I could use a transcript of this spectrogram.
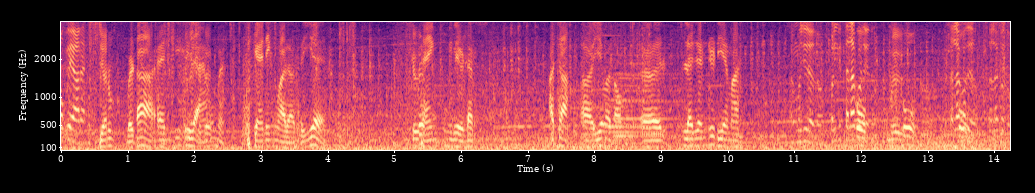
ओके यार यार बेटा एनपीसी लाया हूँ मैं स्कैनिंग वाला सही है थैंक मी लेटर अच्छा ये बताओ लेजेंडरी डीएमआर मुझे दे दो बल्कि तला को दे दो। तला को दे दो तला को दो।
